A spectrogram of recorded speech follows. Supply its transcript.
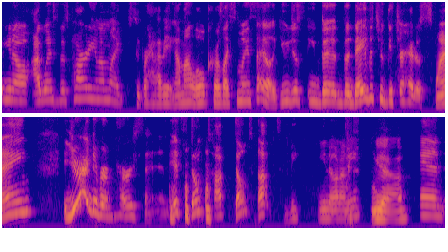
you know, I went to this party and I'm like super happy. I got my little curls, like somebody say, like you just the the day that you get your hair to swing, you're a different person. It's don't talk, don't talk to me. You know what I mean? Yeah. And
